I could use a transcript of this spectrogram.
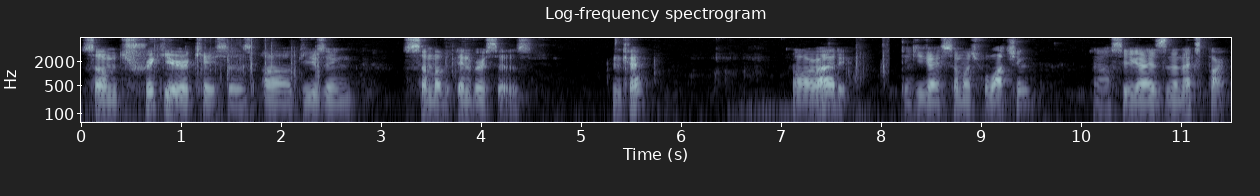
some trickier cases of using sum of inverses. Okay? Alrighty. Thank you guys so much for watching, and I'll see you guys in the next part.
